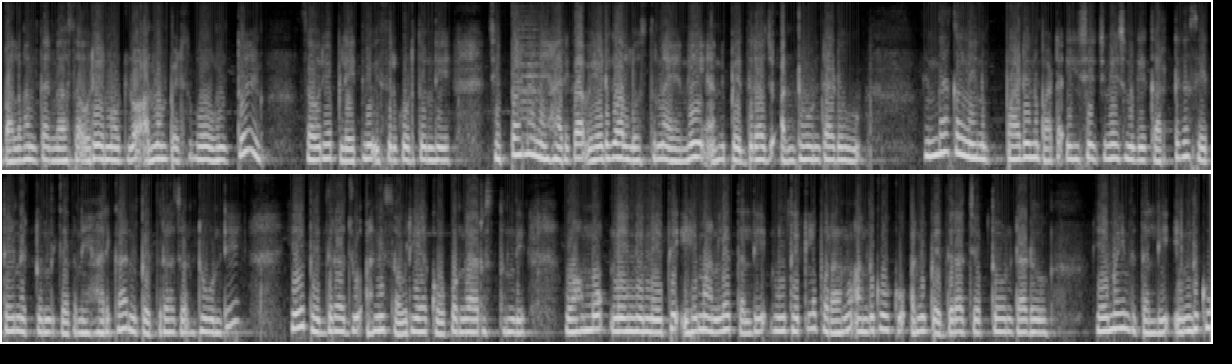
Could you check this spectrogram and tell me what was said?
బలవంతంగా సౌర్య నోట్లో అన్నం పెట్టుకుంటూ శౌర్య ప్లేట్ని విసిరి కొడుతుంది చెప్పాను నిహారిక వేడిగాళ్ళు వస్తున్నాయని అని పెద్దరాజు అంటూ ఉంటాడు. ఇందాక నేను పాడిన పాట ఈ సిచ్యువేషన్కి కరెక్ట్గా సెట్ అయినట్టుంది కదా నిహారిక? అని పెద్దరాజు అంటూ ఉంటే ఏ పెద్దరాజు? అని శౌర్య కోపంగా అరుస్తుంది. వామ్మో నేను నిన్నైతే ఏమనలే తల్లి నువ్వు తిట్ల పొరాను అందుకోకు అని పెద్దరాజు చెప్తూ ఉంటాడు. ఏమైంది తల్లి ఎందుకు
